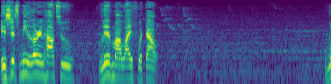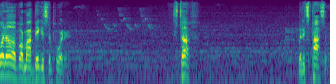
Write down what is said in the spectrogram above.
it's just me learning how to live my life without one of or my biggest supporter. It's tough, but it's possible,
